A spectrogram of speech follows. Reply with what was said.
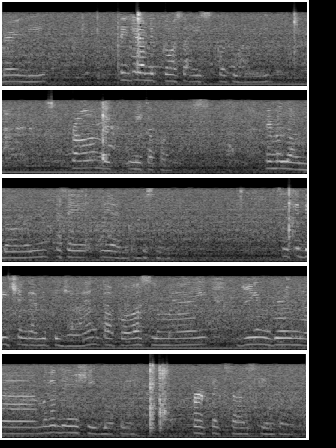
barely. Ito yung ginamit ko sa eyes ko today. From Make Makeup Products. Firma London. Kasi, ayan, ubus na. Silky Beige yung gamit ko dyan. Tapos, yung may Dream Girl na maganda yung shade na ito eh. Perfect sa skin tone ko.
